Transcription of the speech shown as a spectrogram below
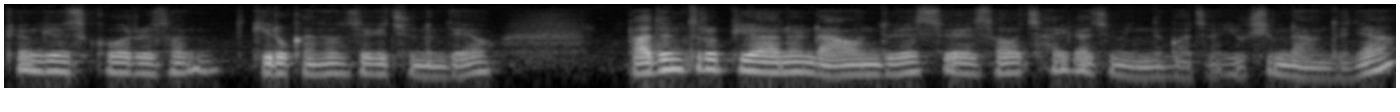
평균 스코어를 선, 기록한 선수에게 주는데요. 바든 트로피와는 라운드 횟수에서 차이가 좀 있는 거죠. 60라운드냐,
